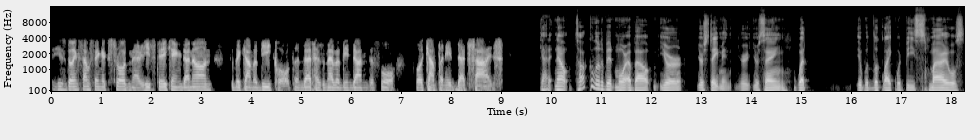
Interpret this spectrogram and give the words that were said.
he's doing something extraordinary. He's taking Danone to become a B Corp, and that has never been done before for a company that size. Got it. Now, talk a little bit more about your your statement. You're you're saying what it would look like would be smiles,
